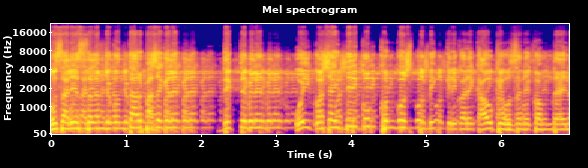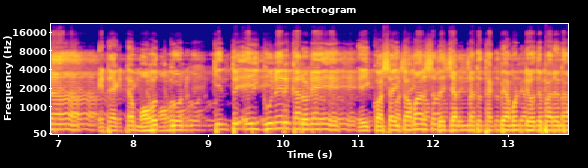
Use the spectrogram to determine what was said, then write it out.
মুসা আলাইহিস সালাম যখন তার পাশে গেলেন, দেখতে পেলেন ওই গোস্ত বিক্রি করে কাউকে ওজনে কম দেয় না। এটা একটা মহৎ গুণ। কিন্তু এই গুণের কারণে এই কসাই তো আমার সাথে জান্নাতে থাকবে এমনটি হতে পারে না।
